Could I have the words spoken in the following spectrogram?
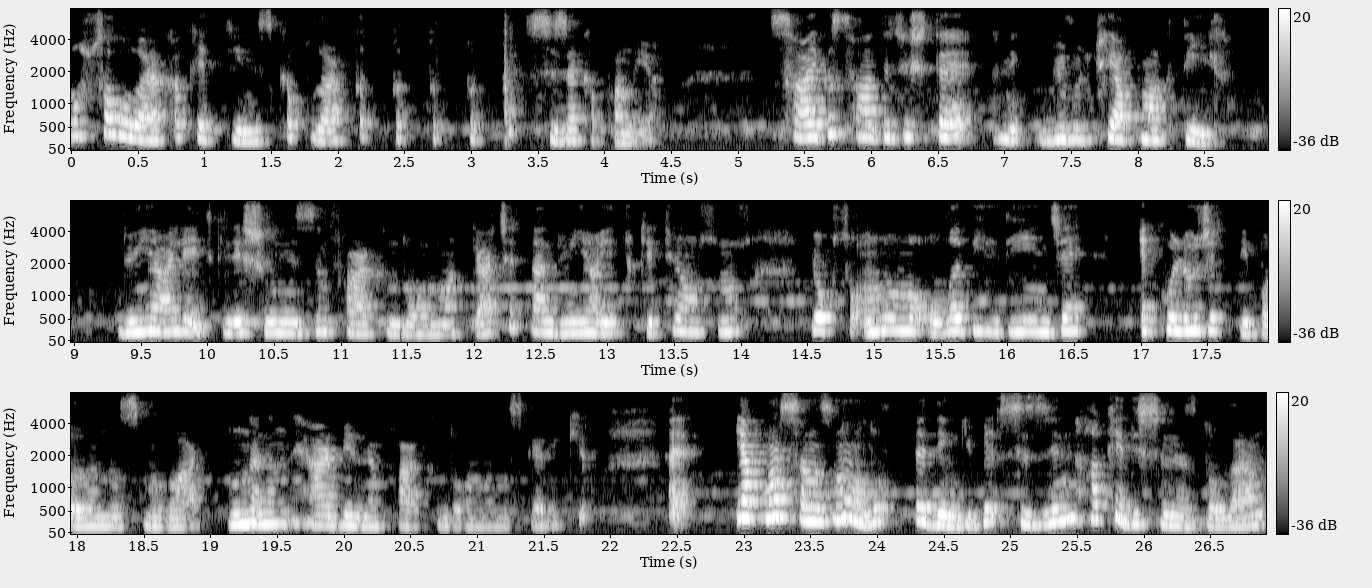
ruhsal olarak hak ettiğiniz kapılar pıt pıt pıt pıt pıt size kapanıyor. Saygı sadece işte hani gürültü yapmak değil. Dünya ile etkileşiminizin farkında olmak. Gerçekten dünyayı tüketiyor musunuz? Yoksa onunla olabildiğince ekolojik bir bağınız mı var? Bunların her birinin farkında olmanız gerekiyor. E, yapmazsanız ne olur? Dediğim gibi sizin hak edişinizde olan,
